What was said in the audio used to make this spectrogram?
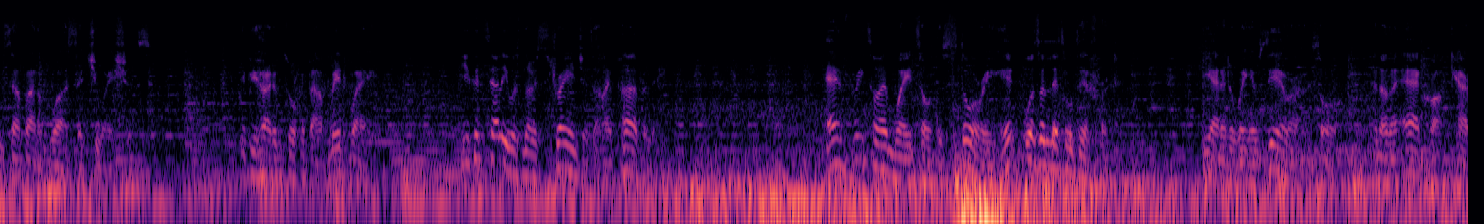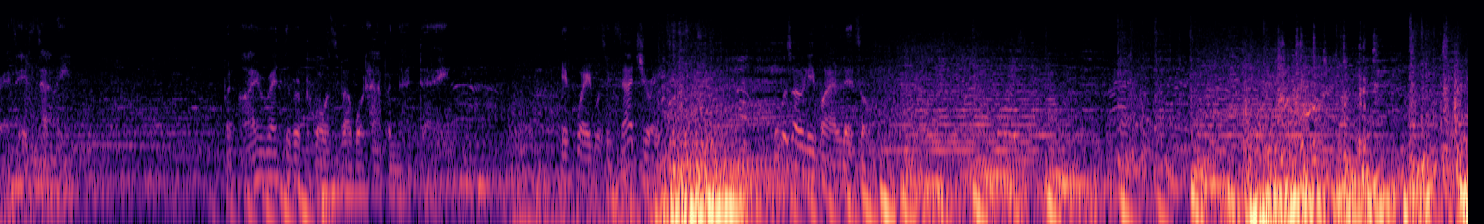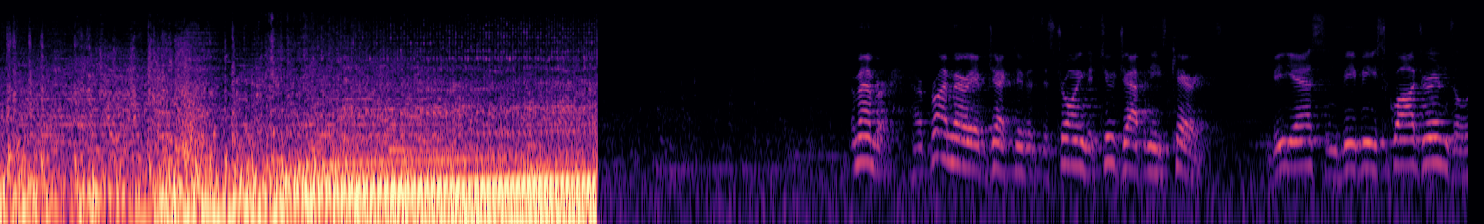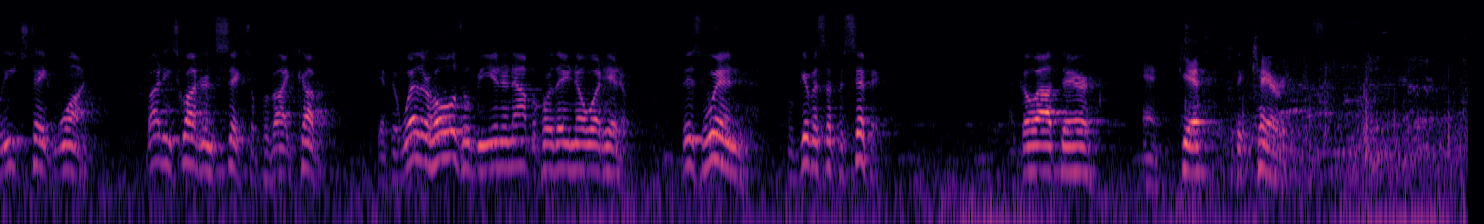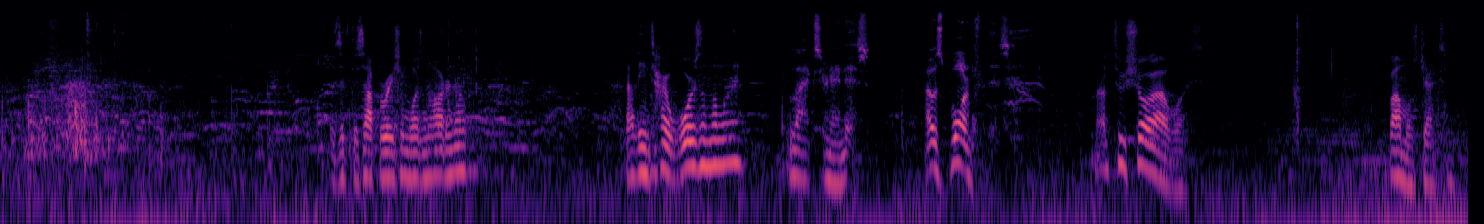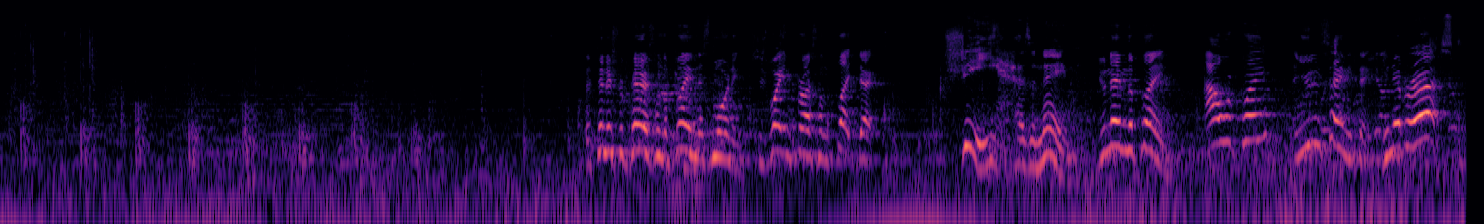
Himself out of worse situations. If you heard him talk about Midway, you could tell he was no stranger to hyperbole. Every time Wade told the story, it was a little different. He added a wing of Zeros or another aircraft carrier to his tally. But I read the reports about what happened that day. If Wade was exaggerating, it was only by a little. Primary objective is destroying the two Japanese carriers. VS and VB squadrons will each take one. Fighting Squadron 6 will provide cover. If the weather holds, we'll be in and out before they know what hit them. This wind will give us the Pacific. Now go out there and get the carriers. As if this operation wasn't hard enough. Now the entire war's on the line? Relax, Hernandez. I was born for this. Not too sure I was. Vamos, Jackson. They finished repairs on the plane this morning. She's waiting for us on the flight deck. She has a name. You named the plane. Our plane? And you didn't say anything. You never asked.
